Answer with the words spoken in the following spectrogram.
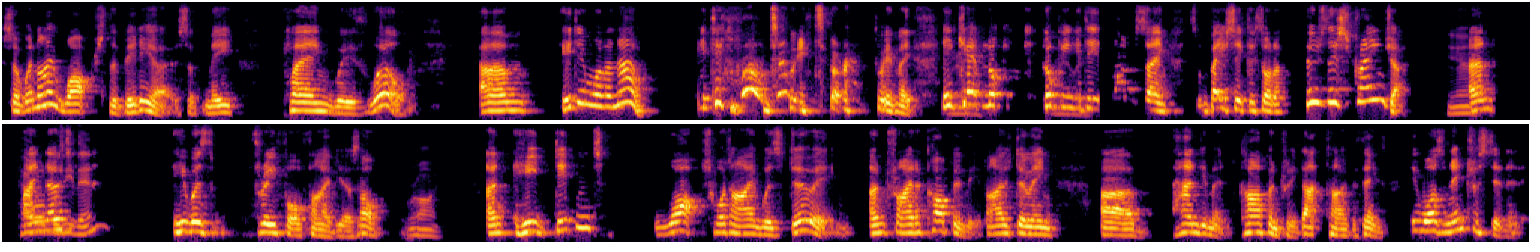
So when I watch the videos of me playing with Will, um, he didn't want to know. He didn't want to interact with me. He yeah. kept looking looking at his mum, saying basically sort of, "Who's this stranger?" Yeah. And How I know he then. He was three, four, five years old. Right. And he didn't watch what I was doing and try to copy me. If I was doing uh, handyman, carpentry, that type of things, he wasn't interested in it.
